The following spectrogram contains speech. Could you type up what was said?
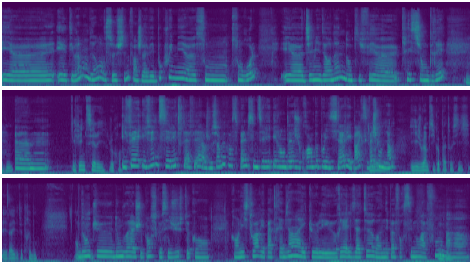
Et, euh, et, elle était vraiment bien dans ce film. Enfin, je l'avais beaucoup aimé euh, son, son rôle et euh, Jamie Dornan, donc il fait euh, Christian Grey. Mhm. Euh, il fait une série, je crois. Il fait, il fait une série, tout à fait. Alors je me souviens un peu comment s'appelle, mais c'est une série irlandaise, je crois, un peu policière, et il paraît que c'est ah vachement bien. Il jouait un psychopathe aussi, et là il était très bon. Donc, donc voilà, je pense que c'est juste quand, quand l'histoire est pas très bien et que les réalisateurs n'est pas forcément à fond, mhm. ben,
